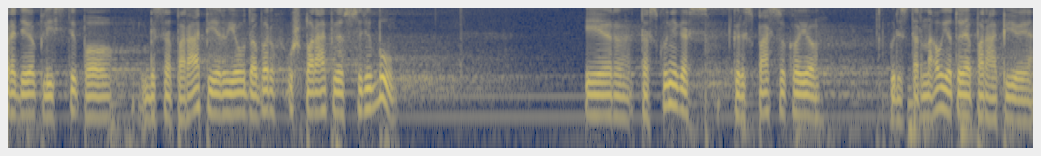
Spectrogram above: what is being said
pradėjo plysti po visą parapiją ir jau dabar už parapijos ribų. Ir tas kunigas, kuris pasakojo, kuris tarnauja toje parapijoje,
